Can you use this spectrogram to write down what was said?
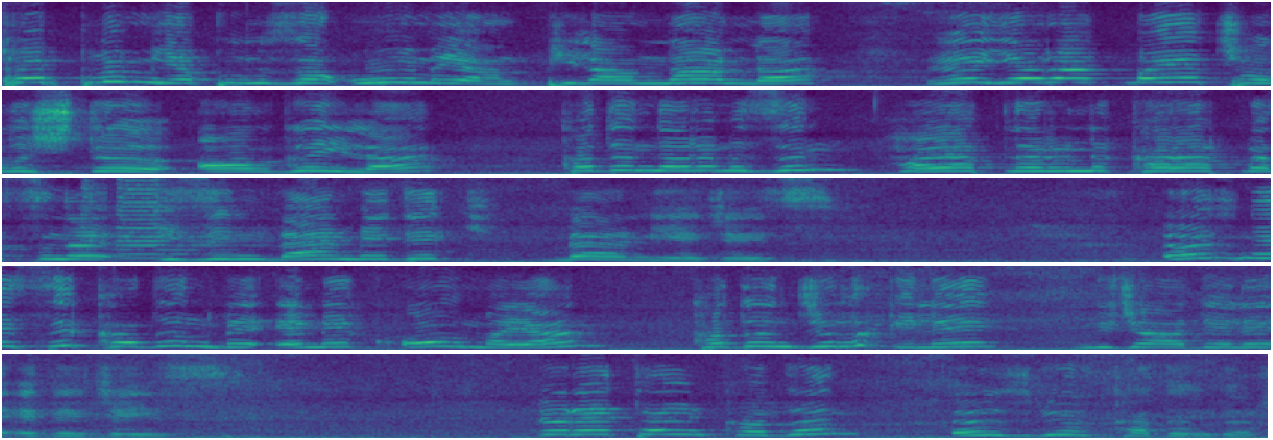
toplum yapımıza uymayan planlarla ve yaratmaya çalıştığı algıyla kadınlarımızın hayatlarını karartmasına izin vermedik, vermeyeceğiz. Öznesi kadın ve emek olmayan kadıncılık ile mücadele edeceğiz. Üreten kadın özgür kadındır.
